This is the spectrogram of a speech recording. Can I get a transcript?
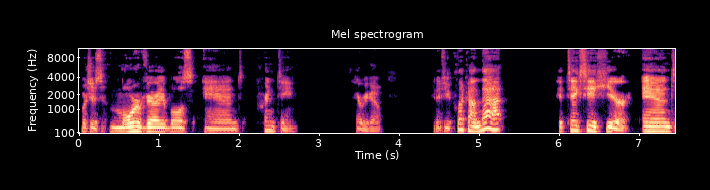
which is more variables and printing. Here we go. And if you click on that, it takes you here. And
